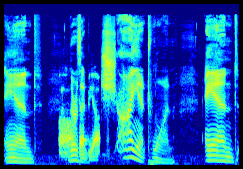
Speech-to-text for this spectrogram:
and Oh, there was that'd a be awesome. giant one and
